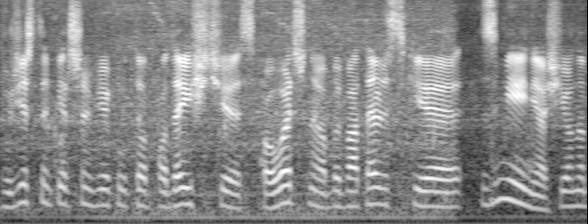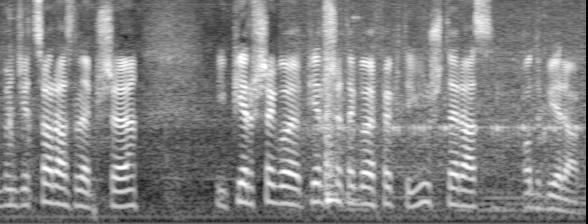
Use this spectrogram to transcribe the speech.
w XXI wieku to podejście społeczne, obywatelskie zmienia się. Ono będzie coraz lepsze i pierwszego, pierwsze tego efekty już teraz odbieramy.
